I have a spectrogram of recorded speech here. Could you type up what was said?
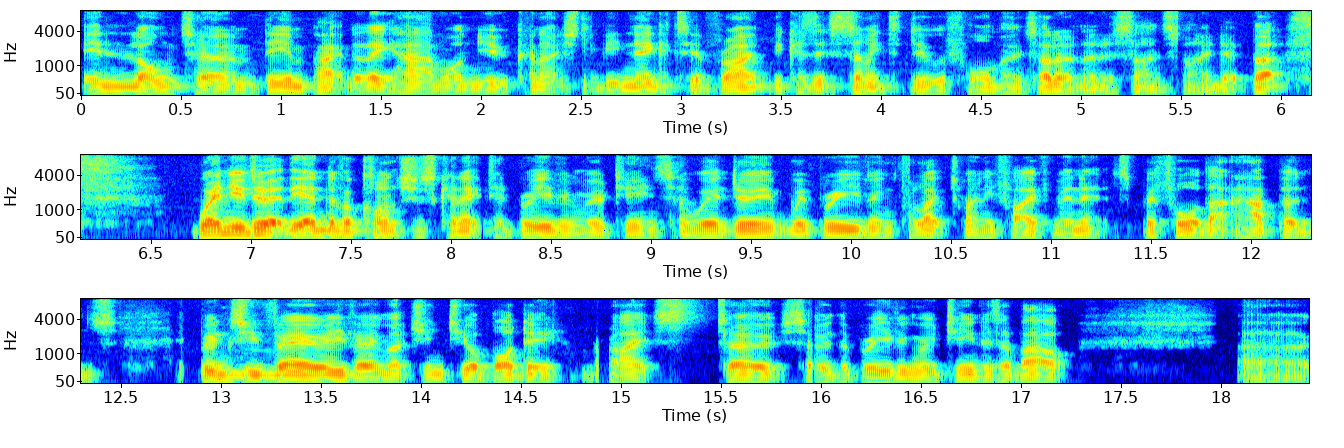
in long term, the impact that they have on you can actually be negative, right? Because it's something to do with hormones. I don't know the science behind it, but when you do it at the end of a conscious connected breathing routine so we're doing we're breathing for like 25 minutes before that happens it brings you mm. very very much into your body right? So so the breathing routine is about uh,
